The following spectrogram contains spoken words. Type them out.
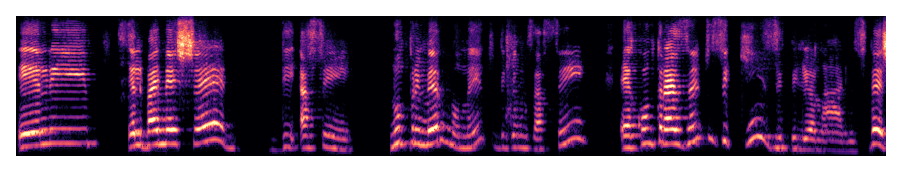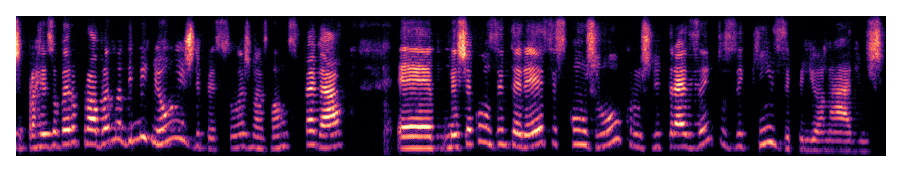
ele, ele vai mexer, de, assim, no primeiro momento, digamos assim, é, com 315 bilionários. Veja, para resolver o problema de milhões de pessoas, nós vamos pegar, é, mexer com os interesses, com os lucros de 315 bilionários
